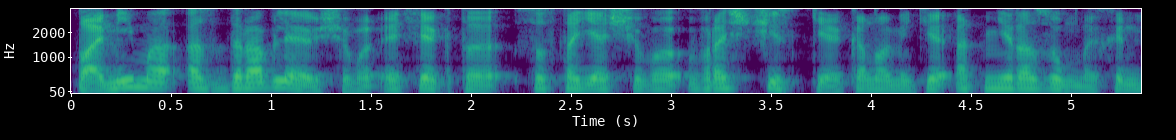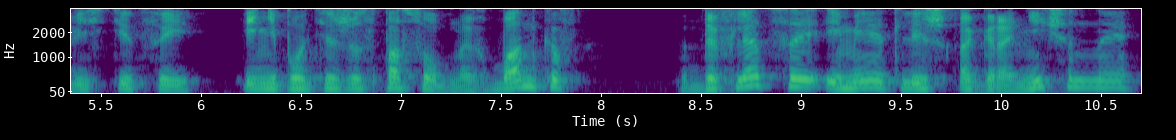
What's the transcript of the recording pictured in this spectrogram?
Помимо оздоровляющего эффекта, состоящего в расчистке экономики от неразумных инвестиций и неплатежеспособных банков, дефляция имеет лишь ограниченные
